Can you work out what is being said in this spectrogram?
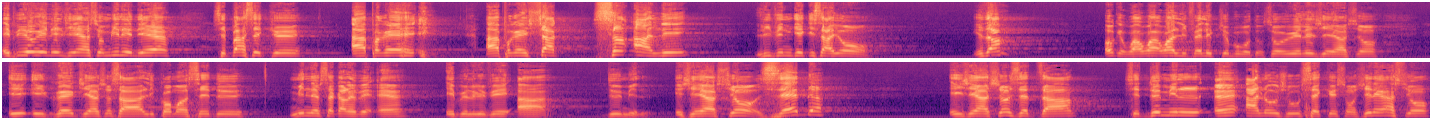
et puis il y aurait les générations millénaires, c'est parce que après, après chaque 100 années, les qui ça ça? Ok, on va faire lecture pour vous. So, les générations et Y, génération ça a commencé de 1981 et puis arrivé à 2000. Et génération Z, et génération Z, c'est 2001 à nos jours, c'est que son génération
